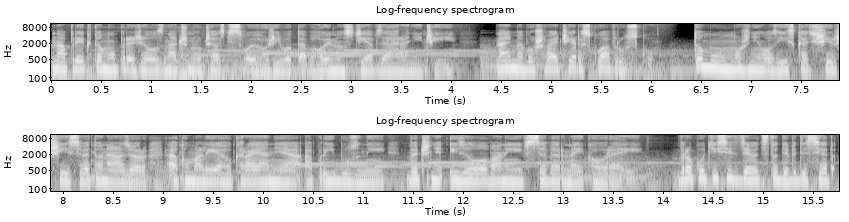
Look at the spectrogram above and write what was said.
Napriek tomu prežil značnú časť svojho života v hojnosti a v zahraničí najmä vo Švajčiarsku a v Rusku. Tomu umožnilo získať širší svetonázor, ako mali jeho krajania a príbuzní, väčšine izolovaní v Severnej Kóreji. V roku 1998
